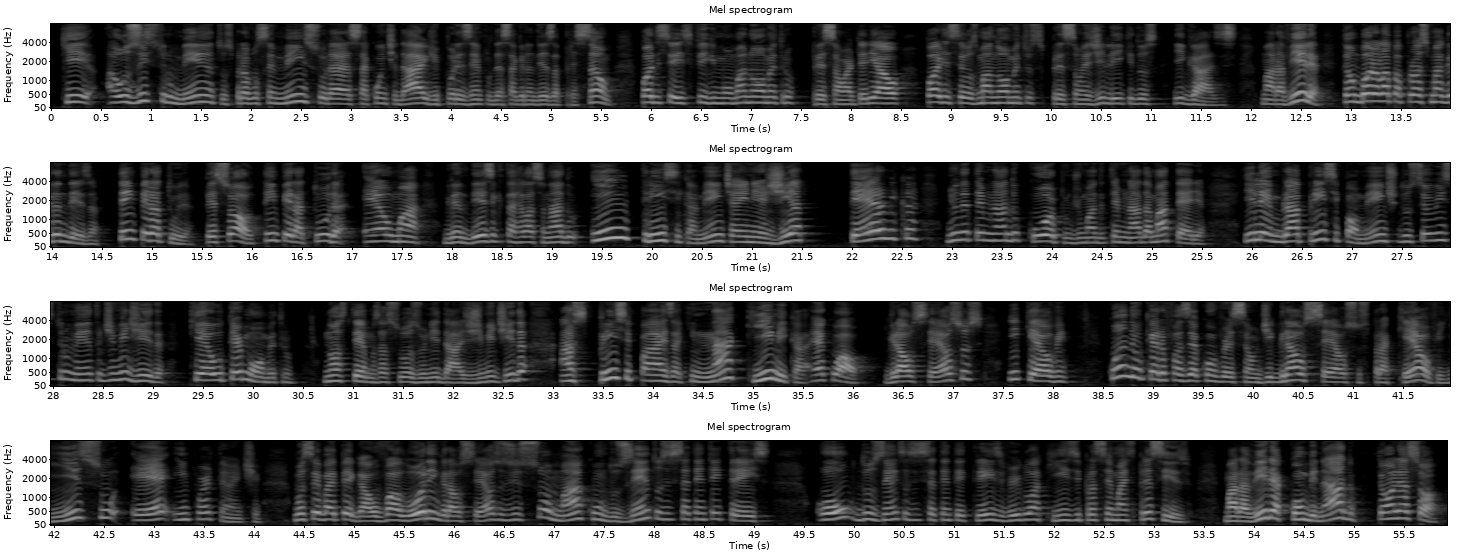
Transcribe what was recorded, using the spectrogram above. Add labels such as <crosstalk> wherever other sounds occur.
que os instrumentos para você mensurar essa quantidade, por exemplo, dessa grandeza pressão, pode ser esfigmomanômetro, pressão arterial, pode ser os manômetros, pressões de líquidos e gases. Maravilha? Então bora lá para a próxima grandeza. Temperatura. Pessoal, temperatura é uma grandeza que está relacionada intrinsecamente à energia térmica de um determinado corpo, de uma determinada matéria e lembrar principalmente do seu instrumento de medida, que é o termômetro. Nós temos as suas unidades de medida, as principais aqui na química é qual? Graus Celsius e Kelvin. Quando eu quero fazer a conversão de graus Celsius para Kelvin, isso é importante. Você vai pegar o valor em graus Celsius e somar com 273 ou 273,15 para ser mais preciso. Maravilha? Combinado? Então, olha só.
